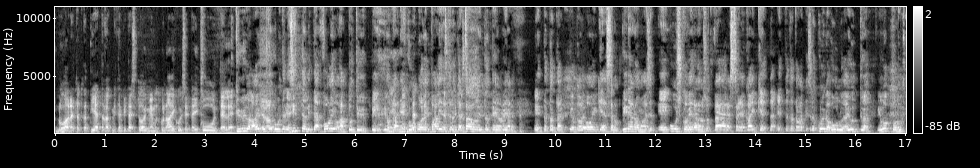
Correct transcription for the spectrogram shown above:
nuoret, jotka tietävät, miten pitäisi toimia, mutta kun aikuiset ei kuuntele. Kyllä, aikuista Joo. kuuntelin. Ja sitten oli tämä foliohattu-tyyppi, joka niinku oli paljastanut tämän salaliittoteorian, että tota, joka oli oikeassa, mutta viranomaiset ei usko, viranomaiset väärässä ja kaikki, että, että tota, vaikka sillä on kuinka hulluja juttuja, niin loppujen lopuksi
